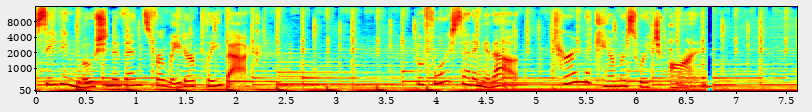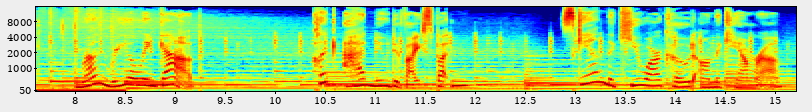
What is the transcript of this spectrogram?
saving motion events for later playback. Before setting it up, turn the camera switch on. Run Reolink app. Click Add New Device button. Scan the QR code on the camera.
